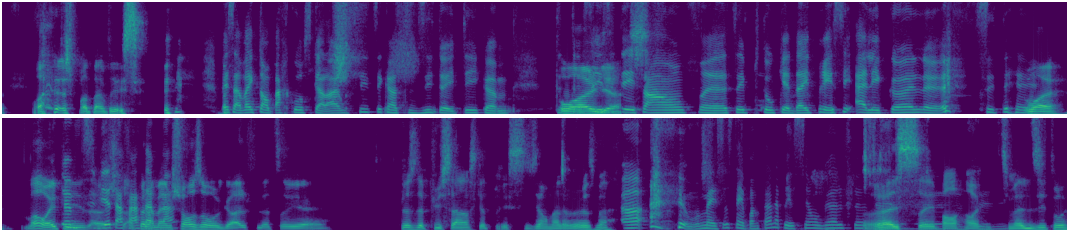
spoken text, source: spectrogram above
ouais, je suis pas tant précis. Mais ça va avec ton parcours scolaire aussi, tu sais, quand tu dis que tu as été comme. Tu as saisi tes chances, tu sais, plutôt que d'être précis à l'école, c'était. Ouais, ouais, ouais. Puis, je fais la même chose au golf, là, tu sais plus de puissance que de précision, malheureusement. Ah, mais ça, c'est important, la précision au golf. Là, ouais, c'est bon. tu me le dis, toi.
